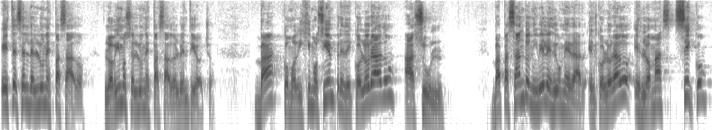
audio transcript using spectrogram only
este es el del lunes pasado. Lo vimos el lunes pasado, el 28. Va, como dijimos siempre, de colorado a azul. Va pasando niveles de humedad. El colorado es lo más seco,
